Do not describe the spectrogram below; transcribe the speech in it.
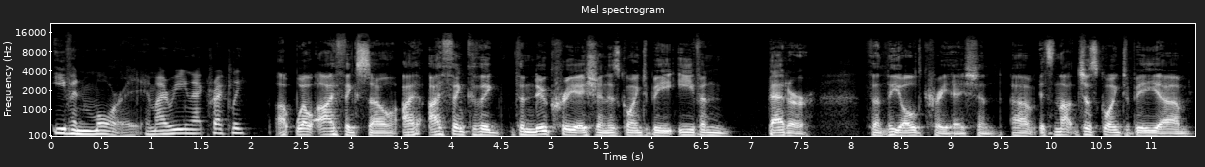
even more. Am I reading that correctly? Uh, well, I think so. I, I think the the new creation is going to be even better than the old creation. Um, it's not just going to be um,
